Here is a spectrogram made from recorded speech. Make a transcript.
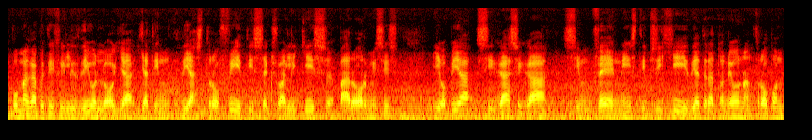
πούμε αγαπητοί φίλοι δύο λόγια για την διαστροφή της σεξουαλικής παρόρμησης η οποία σιγά σιγά συμβαίνει στην ψυχή ιδιαίτερα των νέων ανθρώπων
